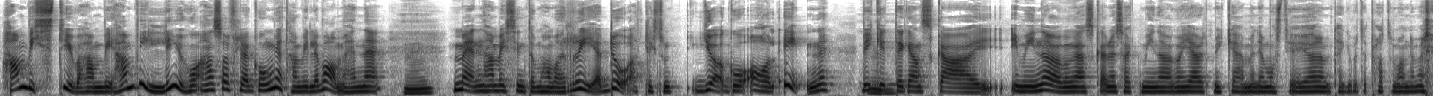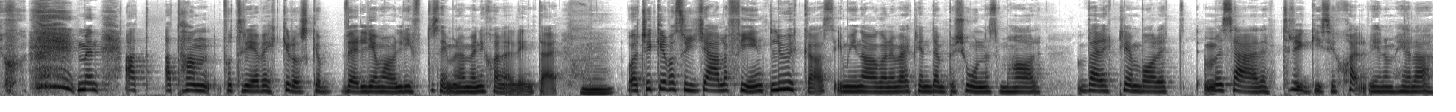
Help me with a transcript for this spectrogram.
Han visste ju vad han ville. Han ville ju, han sa flera gånger att han ville vara med henne. Men han visste inte om han var redo att liksom gö- gå all in. Vilket är ganska, i mina ögon, ganska, nu har jag sagt mina ögon jävligt mycket här, men det måste jag göra med tanke på att jag pratar med andra människor. Men att, att han på tre veckor då ska välja om han vill gifta sig med den här människan eller inte. Och jag tycker det var så jävla fint. Lukas, i mina ögon, är verkligen den personen som har verkligen varit men så här, trygg i sig själv genom hela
